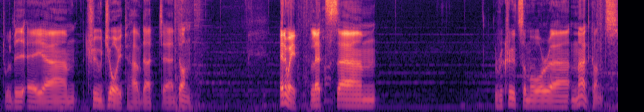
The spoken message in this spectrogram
It will be a um, true joy to have that uh, done. Anyway, let's um, recruit some more uh, mad cunts.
